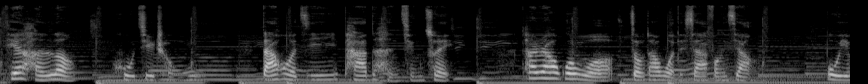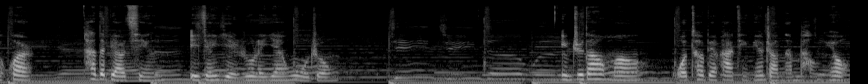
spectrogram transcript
天很冷，雾气成雾，打火机趴得很清脆。他绕过我，走到我的下风巷。不一会儿，他的表情已经引入了烟雾中。你知道吗？我特别怕婷婷找男朋友，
